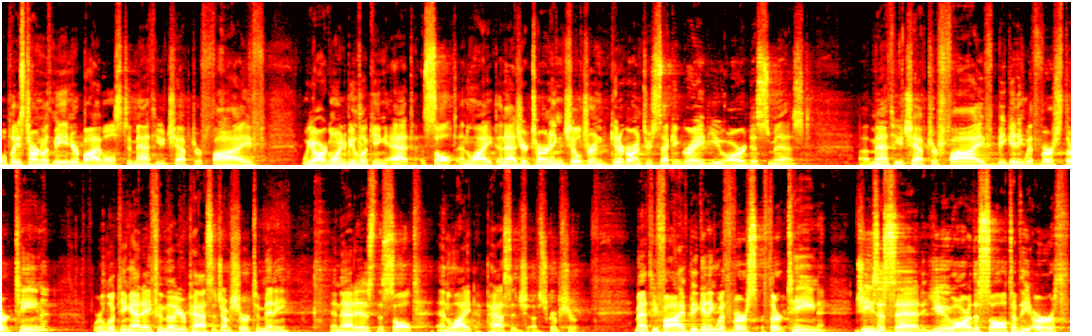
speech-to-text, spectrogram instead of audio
Well, please turn with me in your Bibles to Matthew chapter 5. We are going to be looking at salt and light. And as you're turning, children, kindergarten through second grade, you are dismissed. Uh, Matthew chapter 5, beginning with verse 13. We're looking at a familiar passage, I'm sure, to many, and that is the salt and light passage of Scripture. Matthew 5, beginning with verse 13. Jesus said, You are the salt of the earth,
